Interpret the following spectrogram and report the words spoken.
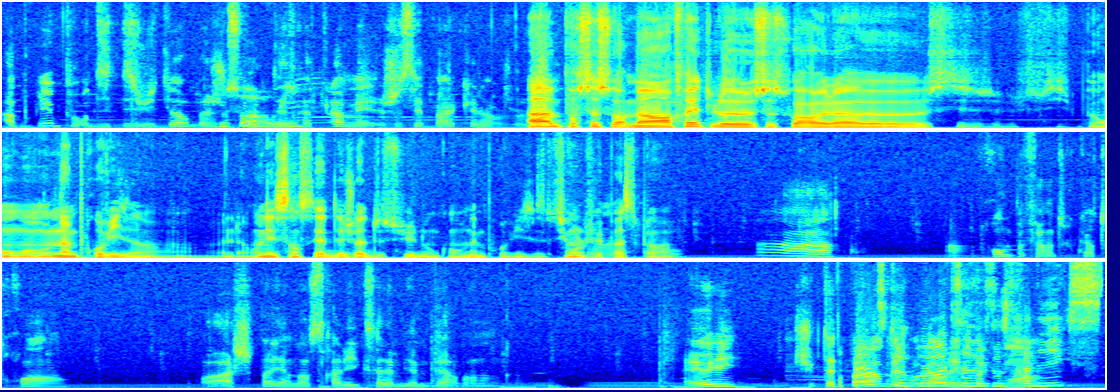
Après pour 18h, bah, je Ce peux soir, oui. être là, mais je sais pas à quelle heure je. Ah, pour ce soir Bah, en fait, le, ce soir, là, euh, c'est- si- on, on improvise. hein. Là, On est censé être déjà dessus, donc on improvise. Si on le fait pas, c'est pas grave. Ah. Après on peut faire un truc à 3 hein. Ah, je sais pas, il y a en Australie que ça aime bien me perdre donc. Eh oui, je suis peut-être pas là, un mais je regarde les avec. Australix.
